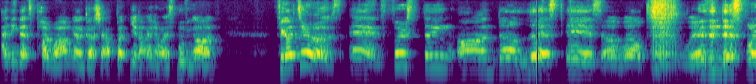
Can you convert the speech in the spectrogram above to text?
I think that's the part where I'm gonna gush out. But, you know, anyways, moving on. Figuarts zeros! And first thing on the list is, uh, well, pfft, where isn't this for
